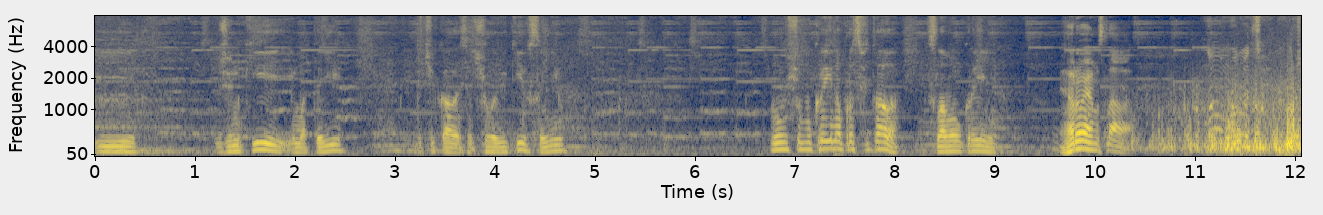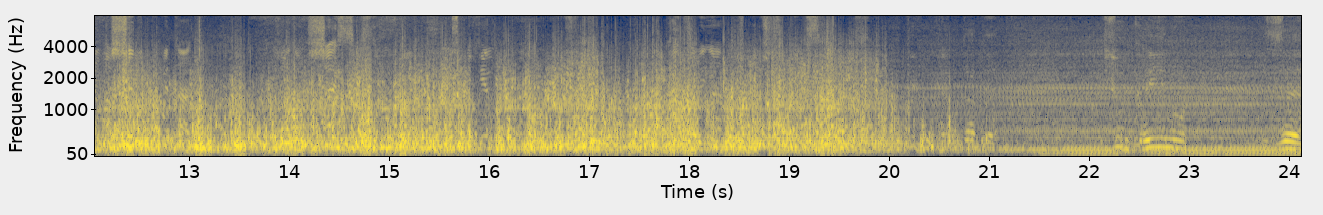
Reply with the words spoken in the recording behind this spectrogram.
І жінки, і матері дочекалися чоловіків, синів. Ну, щоб Україна процвітала. Слава Україні! Героям слава! новому році хочу вас щиро привітати. Бажаю вам щастя, здоров'я, успіхів. Привітати всю Україну з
